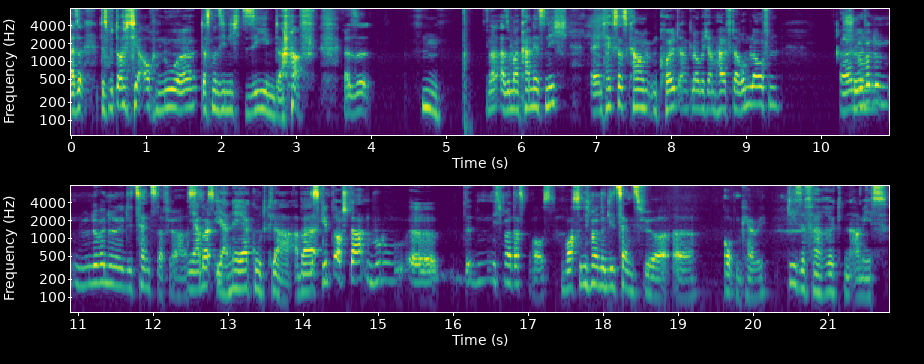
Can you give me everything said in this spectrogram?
Also, das bedeutet ja auch nur, dass man sie nicht sehen darf. Also, hm. Na, also man kann jetzt nicht, äh, in Texas kann man mit einem Colt, glaube ich, am Halfter rumlaufen. Äh, nur, wenn du, nur wenn du eine Lizenz dafür hast. Ja, aber, gibt, ja, nee, ja, gut, klar. Aber, es gibt auch Staaten, wo du äh, nicht mal das brauchst. Brauchst du nicht mal eine Lizenz für äh, Open Carry. diese verrückten Amis.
